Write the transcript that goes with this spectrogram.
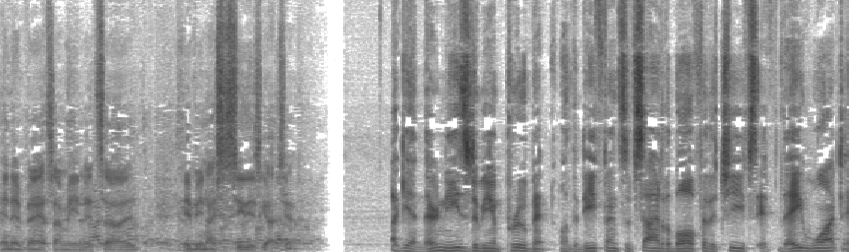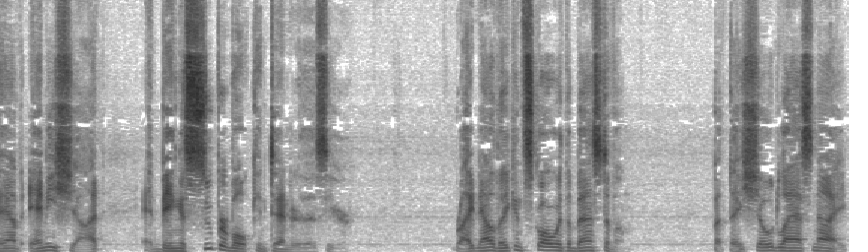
in advance, I mean, it's it'd be nice to see these guys. Yeah. Again, there needs to be improvement on the defensive side of the ball for the Chiefs if they want to have any shot at being a Super Bowl contender this year. Right now, they can score with the best of them. But they showed last night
